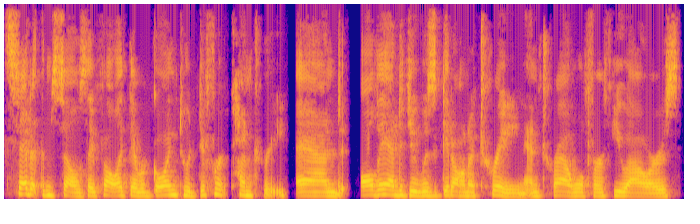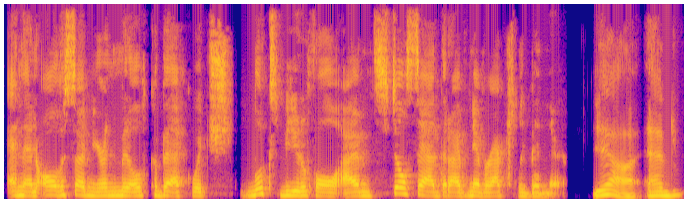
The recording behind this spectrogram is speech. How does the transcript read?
said it themselves. They felt like they were going to a different country and all they had to do was get on a train and travel for a few hours. And then all of a sudden you're in the middle of Quebec, which looks beautiful. I'm still sad that I've never actually been there. Yeah. And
